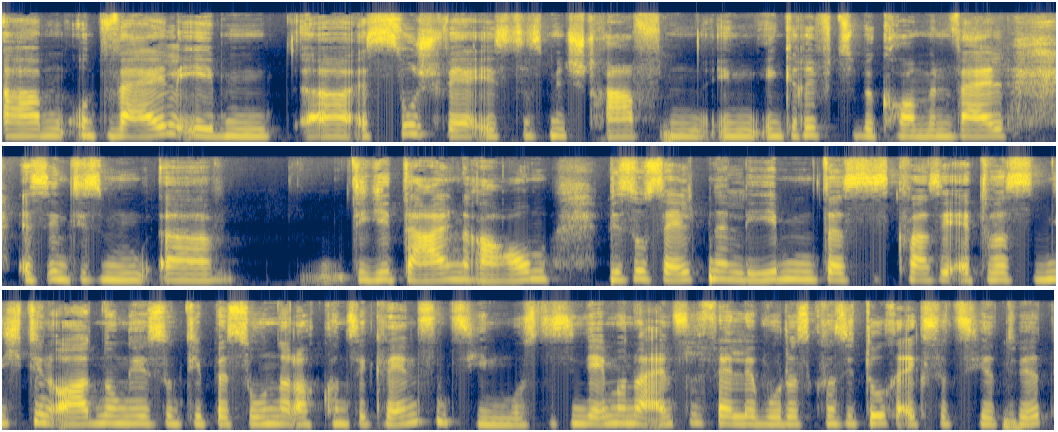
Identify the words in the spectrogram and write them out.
Ja. Ähm, und weil eben äh, es so schwer ist, das mit Strafen in, in Griff zu bekommen, weil es in diesem äh, digitalen Raum wir so selten erleben, dass quasi etwas nicht in Ordnung ist und die Person dann auch Konsequenzen ziehen muss. Das sind ja immer nur Einzelfälle, wo das quasi durchexerziert hm. wird.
